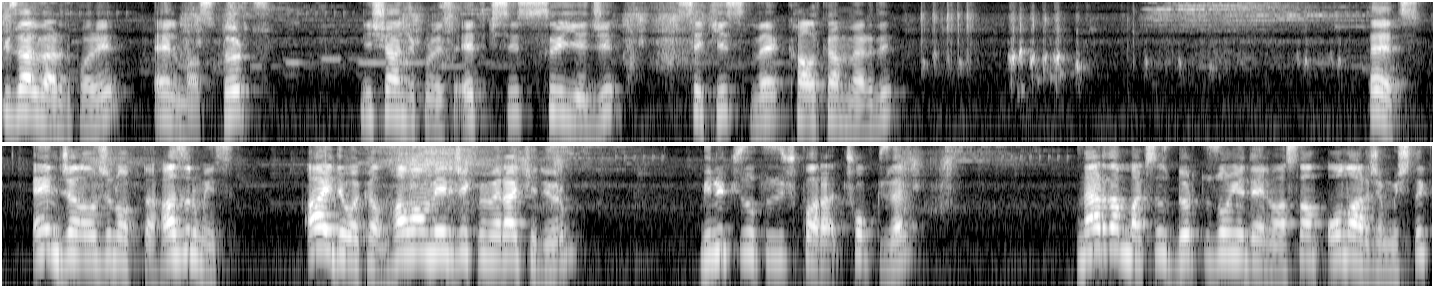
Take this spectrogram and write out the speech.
Güzel verdi parayı. Elmas 4. Nişancı kulesi etkisiz. Sığ yeci 8 ve kalkan verdi. Evet. En can alıcı nokta. Hazır mıyız? Haydi bakalım. Havan verecek mi merak ediyorum. 1333 para. Çok güzel. Nereden baksanız 417 elmastan 10 harcamıştık.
